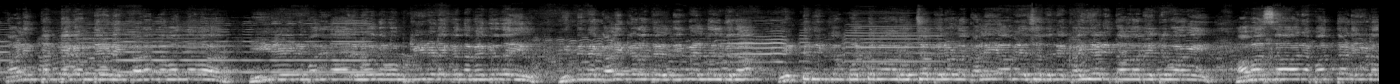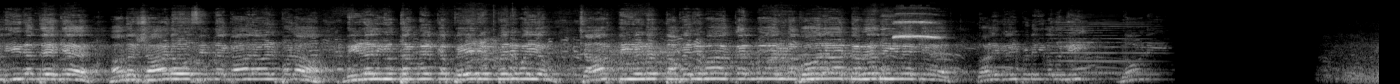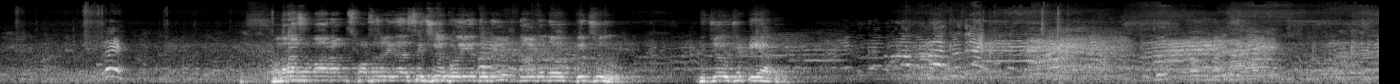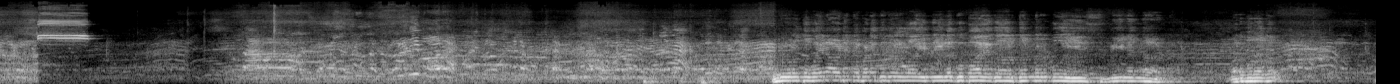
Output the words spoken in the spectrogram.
കളിത്തട്ടകം തേടി കടന്നു വന്നവർ ഈ പതിനാല് ലോകവും കീഴടക്കുന്ന വ്യഗ്രതയിൽ ഇന്നിന്റെ കളിക്കളത്തിൽ നിങ്ങൾ നൽകുന്ന എട്ട് നിക്കം പൊട്ടുമാർ ഉച്ചത്തിലുള്ള കളിയാവേശത്തിന്റെ കയ്യടിത്താളം ഏറ്റുവാങ്ങി അവസാന പത്തടിയുടെ തീരത്തേക്ക് അത് ഷാഡോസിന്റെ കാലാൾപ്പട. നിഴൽ യുദ്ധങ്ങൾക്ക് പേരും പെരുമയും ചാർത്തിയെടുത്ത പെരുമാക്കന്മാരുടെ പോരാട്ട വേദിയിലേക്ക് കളി കൈപ്പിടിയിൽ ഒതുങ്ങി ധോണി. സമ്മാനം സ്പോൺസർ ചെയ്യുന്ന സിജു പൊളിയതൊടിൽ നൽകുന്നു ബിജു. ബിജു ചെട്ടിയാട്. പുറത്ത് വയനാടിന്റെ പടക്കുതികളായി നീലകുപ്പായക്കാർ തണ്ടർ ബോയ്സ് മീനങ്ങാട്.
